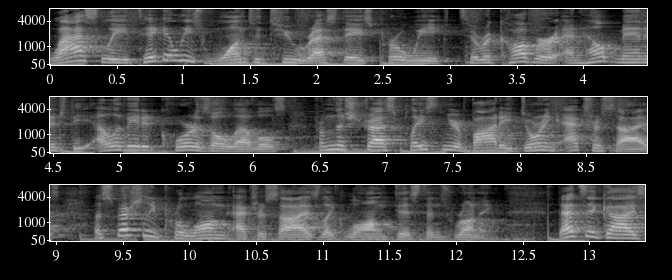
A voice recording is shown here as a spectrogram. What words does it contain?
Lastly, take at least one to two rest days per week to recover and help manage the elevated cortisol levels from the stress placed in your body during exercise, especially prolonged exercise like long distance running. That's it guys,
